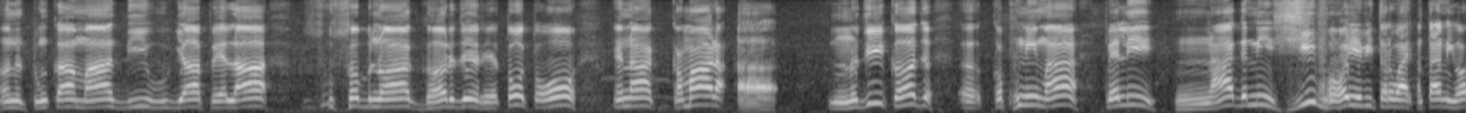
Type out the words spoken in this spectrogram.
અને ટૂંકામાં દી ઉગ્યા પહેલા ઝુસબના ઘર જે રહેતો તો એના કમાડ નજીક જ કફનીમાં પેલી નાગની જીભ હોય એવી તરવાય હતા નહીં હો.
